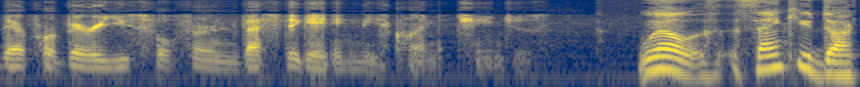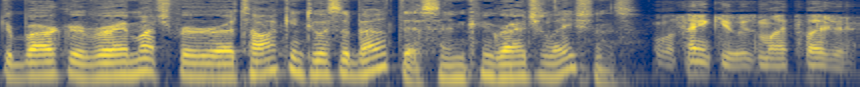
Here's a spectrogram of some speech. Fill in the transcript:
therefore very useful for investigating these climate changes. Well, thank you, Dr. Barker, very much for uh, talking to us about this, and congratulations. Well, thank you. It was my pleasure.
